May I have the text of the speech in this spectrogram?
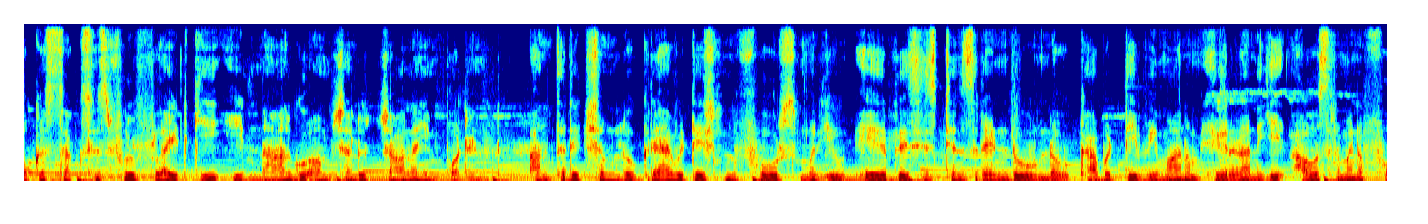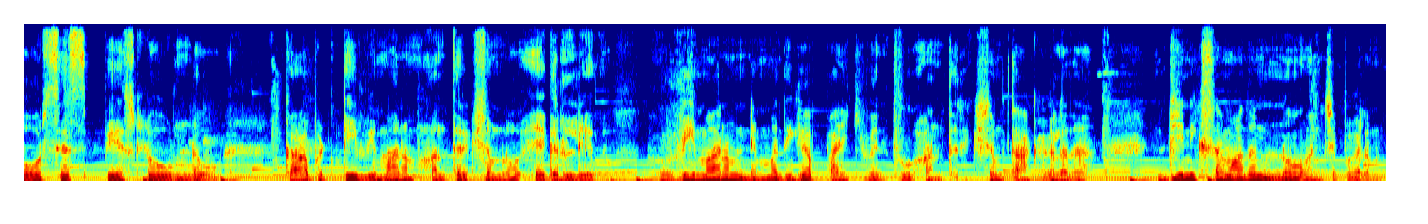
ఒక సక్సెస్ఫుల్ ఫ్లైట్కి ఈ నాలుగు అంశాలు చాలా ఇంపార్టెంట్ అంతరిక్షంలో గ్రావిటేషనల్ ఫోర్స్ మరియు ఎయిర్ రెసిస్టెన్స్ రెండూ ఉండవు. కాబట్టి విమానం ఎగరడానికి అవసరమైన ఫోర్సెస్ స్పేస్లో ఉండవు. కాబట్టి విమానం అంతరిక్షంలో ఎగరలేదు. విమానం నెమ్మదిగా పైకి వెళ్తూ అంతరిక్షం తాకగలదా? దీనికి సమాధానం నో అని చెప్పగలం.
